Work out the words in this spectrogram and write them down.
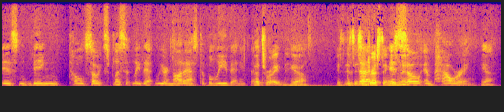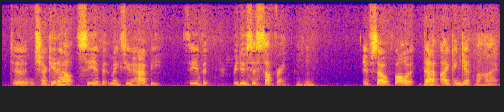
is being told so explicitly that we are not asked to believe anything. That's right. Yeah. It's, it's interesting, is isn't it? It's so empowering yeah. to check it out, see if it makes you happy, see if it reduces suffering. hmm If so, follow it. That I can get behind.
